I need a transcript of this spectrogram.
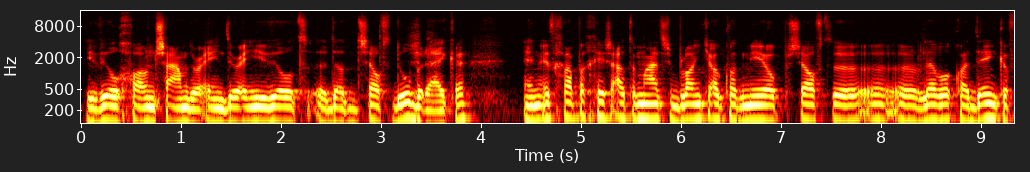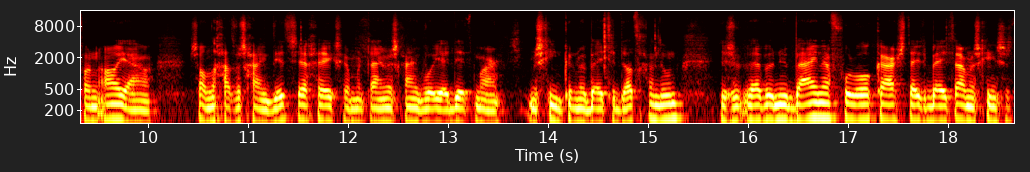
je wil gewoon samen door één deur en je wilt uh, datzelfde doel bereiken. En het grappige is, automatisch beland je ook wat meer op hetzelfde uh, level qua denken van: oh ja Sander gaat waarschijnlijk dit zeggen. Ik zeg Martijn, waarschijnlijk wil jij dit, maar misschien kunnen we beter dat gaan doen. Dus we hebben nu bijna voor elkaar steeds beter. Misschien is het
